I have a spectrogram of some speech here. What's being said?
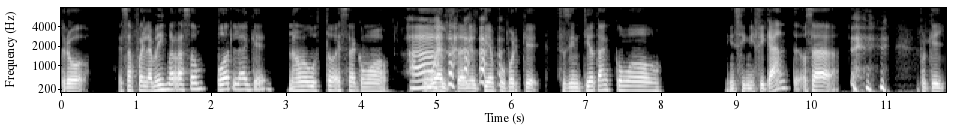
Pero esa fue la misma razón por la que no me gustó esa como Ah, vuelta en el tiempo porque se sintió tan como insignificante, o sea, porque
